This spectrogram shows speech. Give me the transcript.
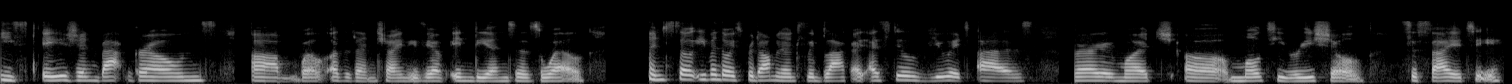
East Asian backgrounds. Um, well, other than Chinese, you have Indians as well. And so, even though it's predominantly black, I, I still view it as very much a multiracial society.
